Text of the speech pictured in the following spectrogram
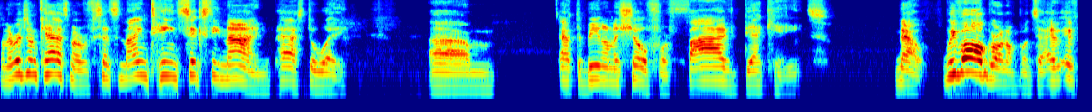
an original cast member since 1969 passed away um, after being on the show for five decades. Now we've all grown up on Sesame. If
